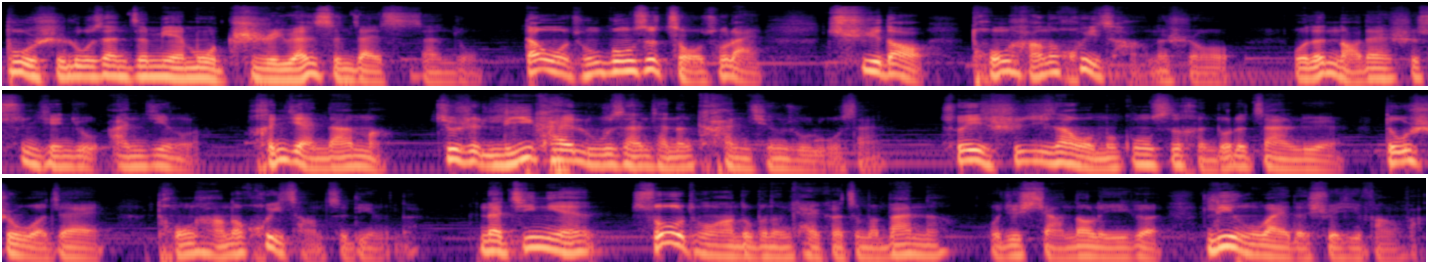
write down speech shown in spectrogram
不识庐山真面目，只缘身在此山中。当我从公司走出来，去到同行的会场的时候，我的脑袋是瞬间就安静了。很简单嘛，就是离开庐山才能看清楚庐山。所以实际上，我们公司很多的战略都是我在同行的会场制定的。那今年所有同行都不能开课，怎么办呢？我就想到了一个另外的学习方法，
